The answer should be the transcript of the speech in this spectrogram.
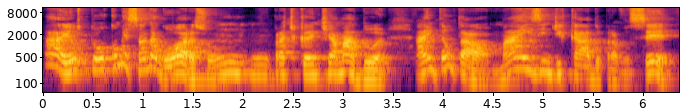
Ah, eu estou começando agora, sou um, um, praticante amador. Ah, então tá, ó, mais indicado para você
